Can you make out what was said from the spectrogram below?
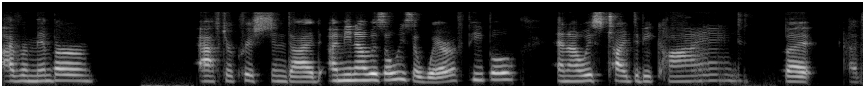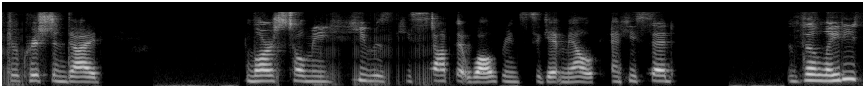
I remember after Christian died, I mean, I was always aware of people and I always tried to be kind, but after Christian died, Lars told me he was he stopped at Walgreens to get milk and he said the lady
